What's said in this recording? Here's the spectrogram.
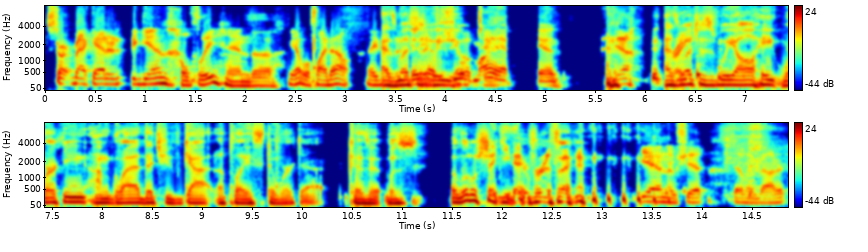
start back at it again, hopefully, and uh, yeah, we'll find out. They- As they much as we- to show up my to- ass, man. Yeah, As right? much as we all hate working, I'm glad that you've got a place to work at because it was a little shaky there for a second. yeah, no shit. Tell me about it.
